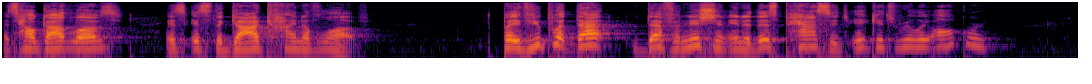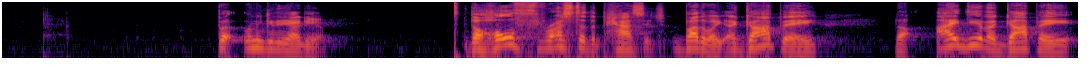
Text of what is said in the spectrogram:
It's how God loves, it's, it's the God kind of love. But if you put that definition into this passage, it gets really awkward. But let me give you the idea. The whole thrust of the passage, by the way, agape, the idea of agape,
